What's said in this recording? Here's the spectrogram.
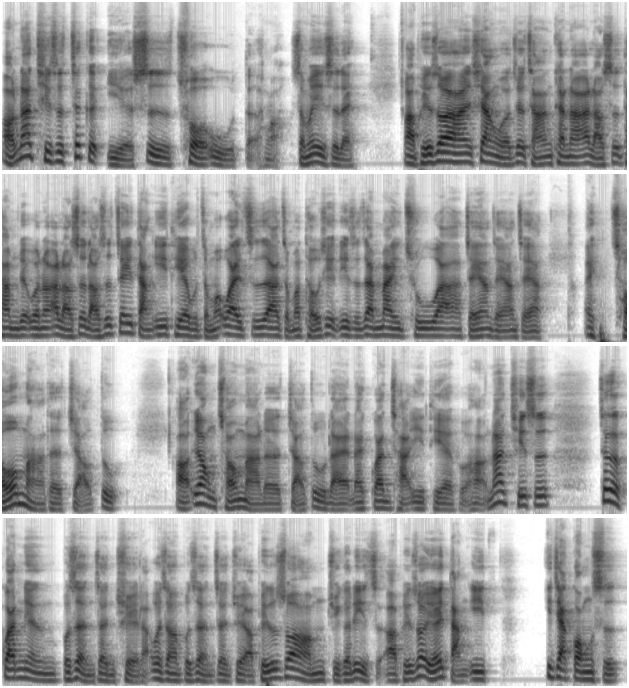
哦，那其实这个也是错误的哈，什么意思呢？啊，比如说像我就常常看到啊，老师他们就问了啊，老师老师这一档 ETF 怎么外资啊，怎么投信一直在卖出啊，怎样怎样怎样？哎，筹码的角度，好，用筹码的角度来来观察 ETF 哈，那其实。这个观念不是很正确了，为什么不是很正确啊？比如说，我们举个例子啊，比如说有一档一一家公司，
